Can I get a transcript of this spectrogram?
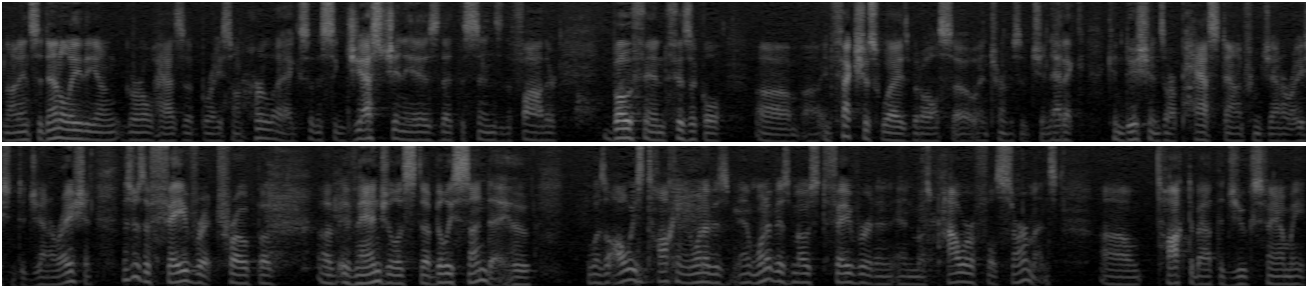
not incidentally, the young girl has a brace on her leg. So the suggestion is that the sins of the father, both in physical um, uh, infectious ways, but also in terms of genetic conditions, are passed down from generation to generation. This was a favorite trope of, of evangelist uh, Billy Sunday, who was always talking in one of his, one of his most favorite and, and most powerful sermons. Uh, talked about the Jukes family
